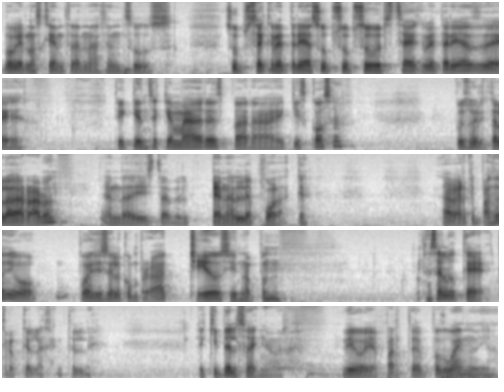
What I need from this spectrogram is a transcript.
gobiernos que entran hacen sus subsecretarías, sub, sub, subsecretarías de. de quién sé qué madres para X cosa. Pues ahorita lo agarraron. Anda ahí está el penal de Apodaca a ver qué pasa. Digo, pues si se lo comprueba, chido. Si no, pues. Es algo que creo que la gente le, le quita el sueño, ¿verdad? Digo, y aparte, pues bueno, digo.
